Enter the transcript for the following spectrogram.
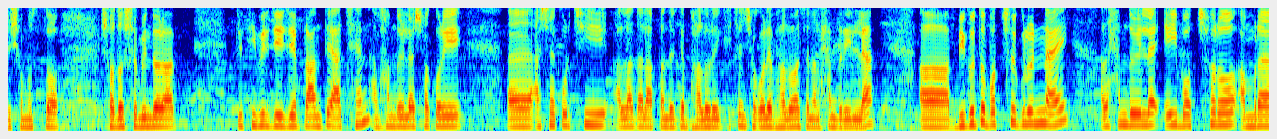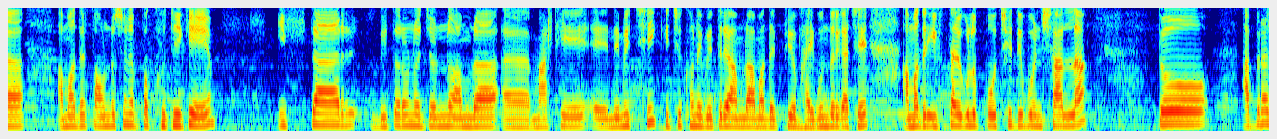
যে সমস্ত সদস্যবৃন্দরা পৃথিবীর যে যে প্রান্তে আছেন, আলহামদুলিল্লাহ সকলে আশা করছি আল্লাহ তালা আপনাদেরকে ভালো রেখেছেন, সকলে ভালো আছেন, আলহামদুলিল্লাহ। বিগত বছরগুলোর ন্যায়, আলহামদুলিল্লাহ এই বছরও আমরা আমাদের ফাউন্ডেশনের পক্ষ থেকে ইফতার বিতরণের জন্য আমরা মাঠে নেমেছি। কিছুক্ষণের ভিতরে আমরা আমাদের প্রিয় ভাই বোনদের কাছে আমাদের ইফতারগুলো পৌঁছে দেবো ইনশাআল্লাহ। তো আপনারা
